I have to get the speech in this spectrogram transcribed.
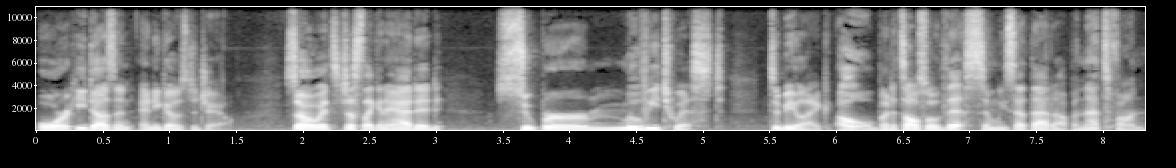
or he doesn't and he goes to jail. So it's just like an added super movie twist to be like, oh, but it's also this, and we set that up, and that's fun.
